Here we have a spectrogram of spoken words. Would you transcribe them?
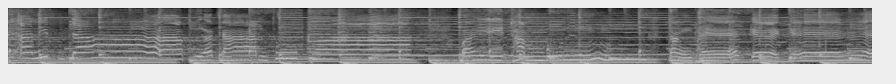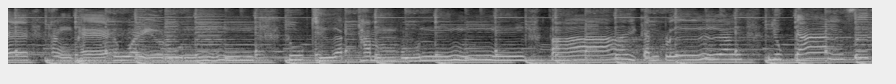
ยอนิจจาเพื่อการทุกขาไปทำบุญ ทั้งแพ้แก่แก่ทั้งแพ้วัยรุ่น ทุกเชื้อทำบุญ ตายกันเปลือง ยุคการศึก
